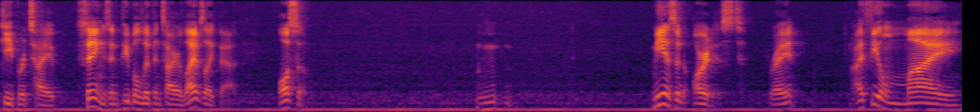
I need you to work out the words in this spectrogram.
deeper type things. And people live entire lives like that. Also, m- me as an artist, right? I feel my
